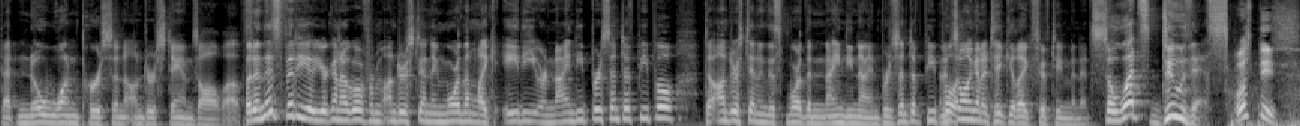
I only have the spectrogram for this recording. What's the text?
that no one person understands all of. But in this video, you're gonna go from understanding more than like 80 or 90% of people to understanding this more than 99% of people. And it's only gonna take you like 15 minutes. So let's do this. What's this?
